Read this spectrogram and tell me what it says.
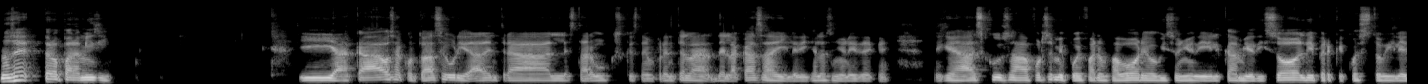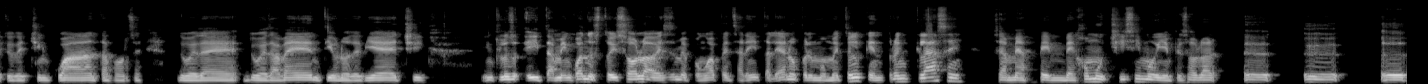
No sé, pero para mí sí. Y acá, o sea, con toda seguridad entré al Starbucks que está enfrente de la, de la casa y le dije a la señorita que, de que ah, scusa, forse mi puoi fare un favore, ho bisogno di cambio di soldi perché questo biglietto di 50, forse due, de, due da 20, uno de 10. Incluso, y también cuando estoy solo a veces me pongo a pensar en italiano, pero el momento en el que entro en clase, o sea, me apendejo muchísimo y empiezo a hablar. Eh, eh, eh,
